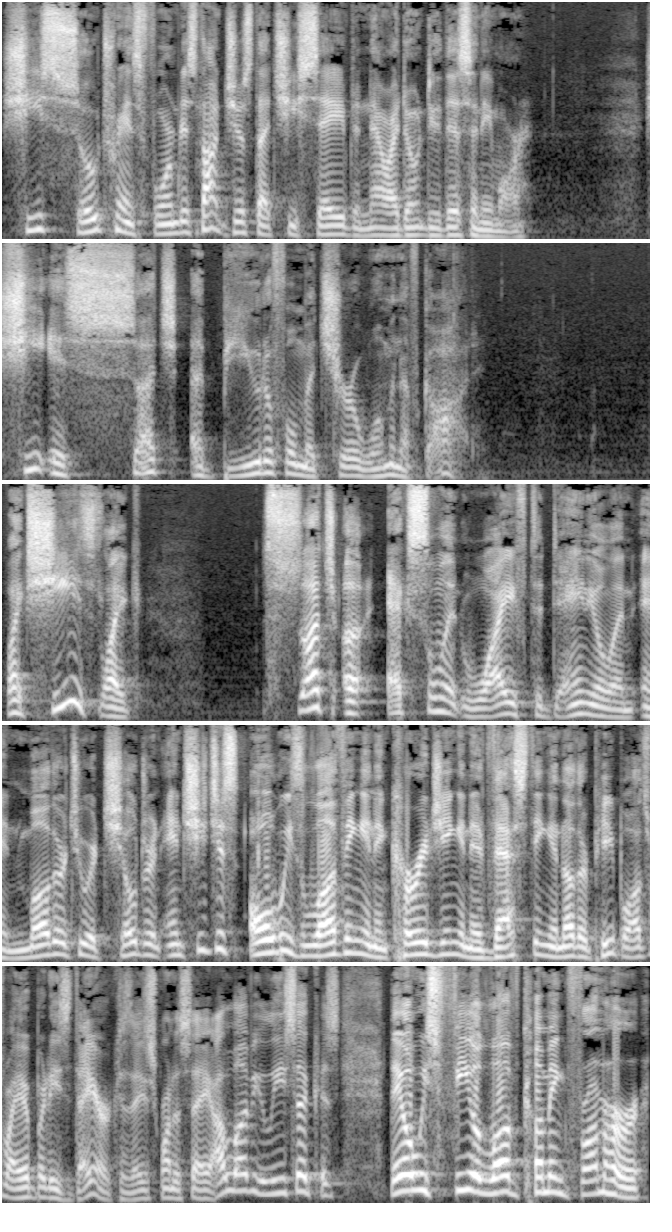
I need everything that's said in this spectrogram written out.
she's so transformed. It's not just that she's saved and now I don't do this anymore. She is such a beautiful, mature woman of God. Like she's like such an excellent wife to Daniel and, and mother to her children. And she's just always loving and encouraging and investing in other people. That's why everybody's there because they just want to say, I love you, Lisa, because they always feel love coming from her.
